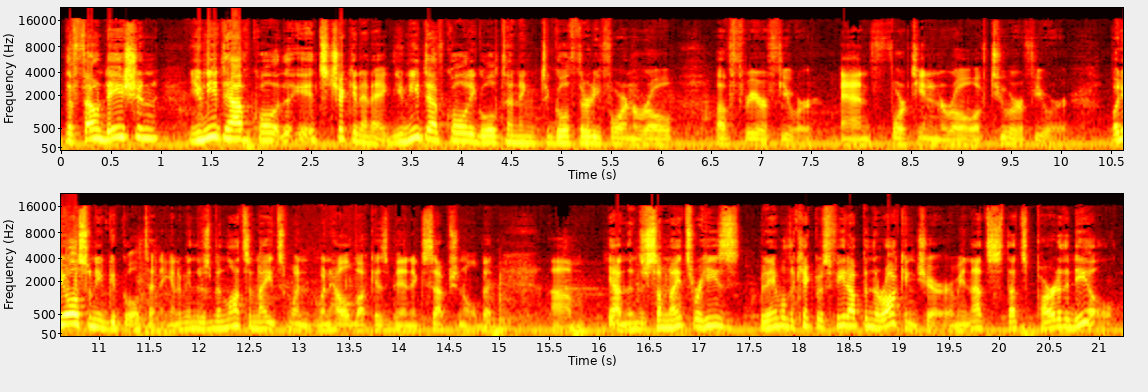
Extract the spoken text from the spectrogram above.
the foundation. You need to have quality. It's chicken and egg. You need to have quality goaltending to go 34 in a row of three or fewer, and 14 in a row of two or fewer. But you also need good goaltending, and I mean, there's been lots of nights when when Hellebuyck has been exceptional, but um, yeah, and then there's some nights where he's been able to kick his feet up in the rocking chair. I mean, that's that's part of the deal.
